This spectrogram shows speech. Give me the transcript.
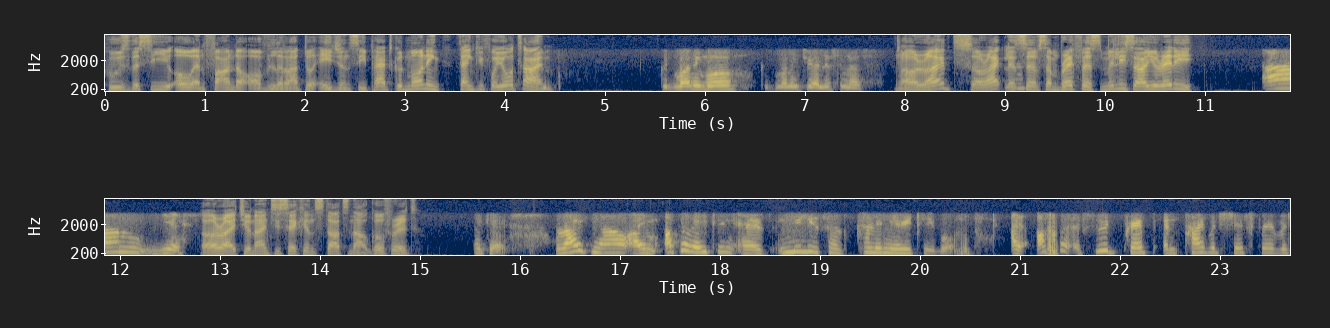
who's the CEO and founder of Lerato Agency. Pat, good morning. Thank you for your time. Good morning, Mo. Good morning to your listeners. All right, all right. Let's serve some breakfast. Milisa, are you ready? Um, yes. All right, your 90 seconds starts now. Go for it. Okay. Right now, I'm operating as Milisa's Culinary Table. I offer a food prep and private chef service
